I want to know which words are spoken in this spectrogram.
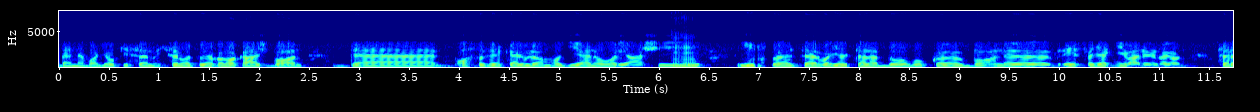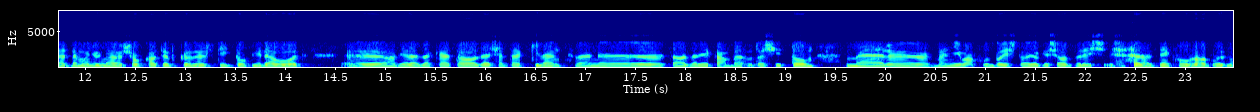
benne vagyok, hiszen, hiszen ott vagyok a lakásban, de azt azért kerülöm, hogy ilyen óriási uh-huh. influencer vagy celeb dolgokban részt vegyek. Nyilván ő nagyon szeretne mondjuk nagyon sokkal több közös TikTok videót, azért ezeket az esetek 90%-ában belutasítom, mert, mert nyilván futballista vagyok, és azzal is szeretnék foglalkozni.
